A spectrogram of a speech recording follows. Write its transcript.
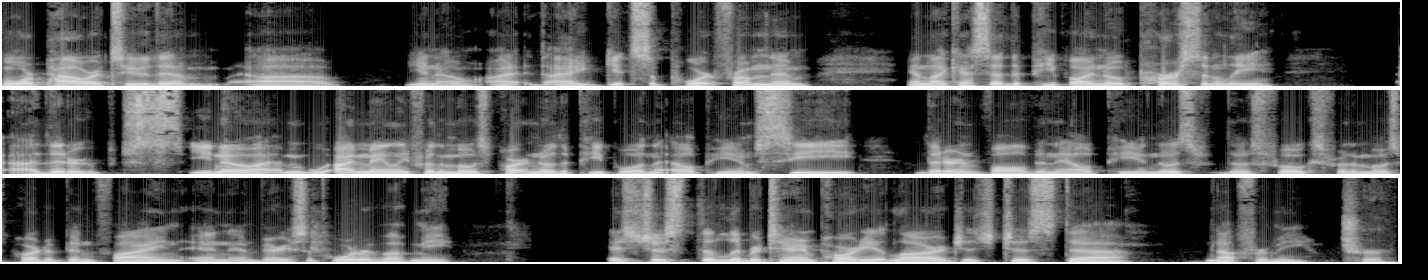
more power to them. Uh, you know, I, I get support from them, and like I said, the people I know personally uh, that are, you know, I, I, mainly for the most part know the people in the LPMC that are involved in the LP, and those those folks for the most part have been fine and and very supportive of me. It's just the Libertarian Party at large. It's just uh, not for me. Sure,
